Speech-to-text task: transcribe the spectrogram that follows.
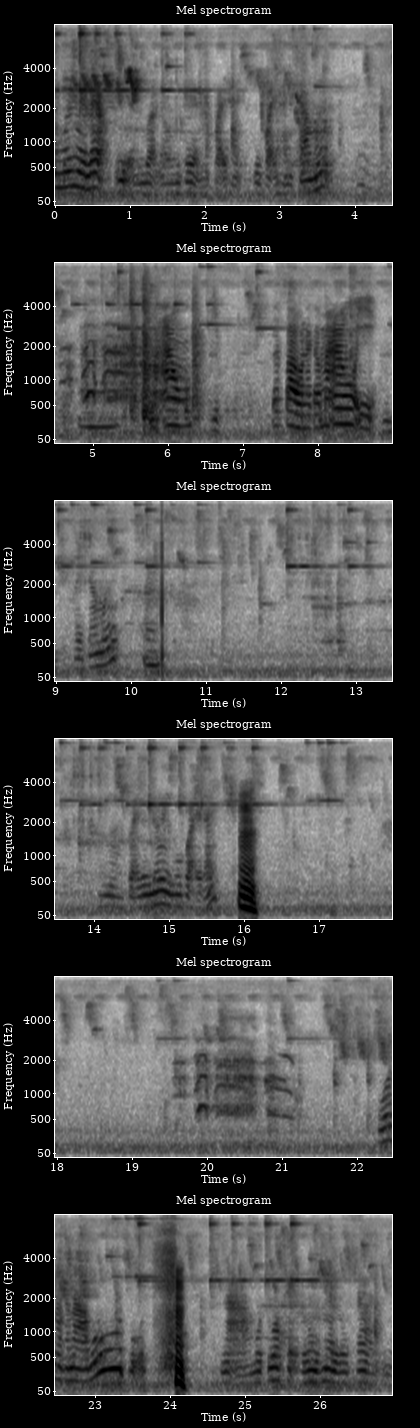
จำมือไม่แล้วเอียนบัดเอาแทนไปให้กูไปให้จำมือๆอืมมาเอาไปเป่านะก็มาเอาอีกไปจำมืออืมไปเรื่อยๆกูไปได้อืมโอ้นักหนาบูดบูดหนาหมดตัวแขกลงเฮียนลงชาติ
